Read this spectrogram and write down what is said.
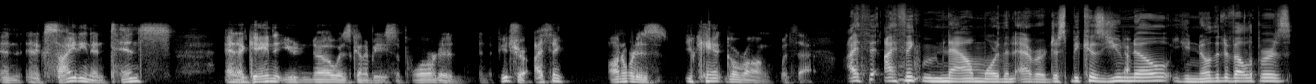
and, and exciting and tense and a game that you know is going to be supported in the future, I think Onward is you can't go wrong with that. I think I think now more than ever, just because you yep. know you know the developers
